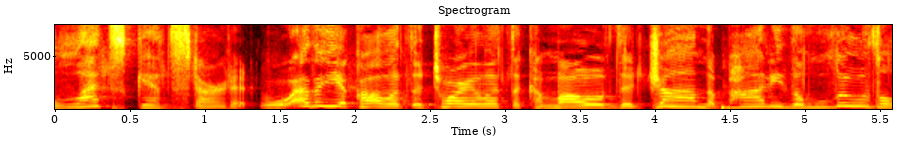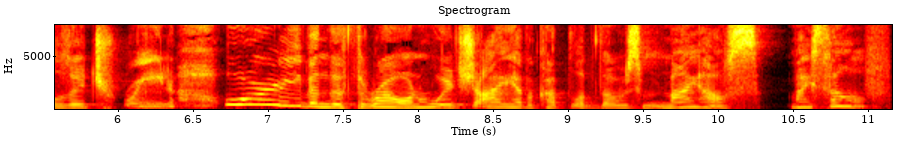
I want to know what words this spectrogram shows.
let's get started. Whether you call it the toilet, the commode, the john, the potty, the loo, the latrine, or even the throne, which I have a couple of those in my house myself,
